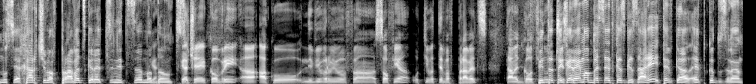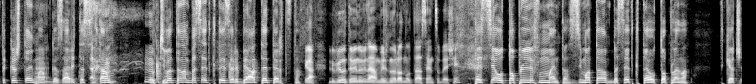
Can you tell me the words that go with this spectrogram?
но си я харчи в правец, където цените са на Така, дъното Така че, Коври, а, ако не ви върви в а, София, отивате в Правец. Там е готино. Питате чисто. къде има беседка с газари и те ви казват, ето тук до зелената къща има газарите са там. Отивате на беседката и заребявате терцата. Така, любимата ми новина, международна от тази седмица беше. Те си я отоплили в момента. Зимата беседката е отоплена. Така че,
